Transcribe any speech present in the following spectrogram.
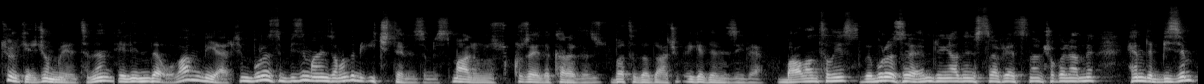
Türkiye Cumhuriyeti'nin elinde olan bir yer. Şimdi burası bizim aynı zamanda bir iç denizimiz. Malumunuz kuzeyde Karadeniz, batıda daha çok Ege Denizi ile bağlantılıyız. Ve burası hem dünya deniz trafiği açısından çok önemli hem de bizim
